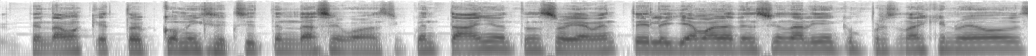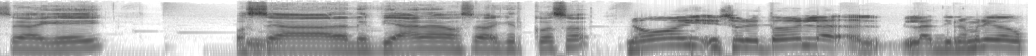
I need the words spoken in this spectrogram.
Entendamos que estos cómics existen de hace bueno, 50 años, entonces obviamente le llama la atención a alguien que un personaje nuevo sea gay, o sea lesbiana, o sea cualquier cosa. No, y, sobre todo en la- Latinoamérica,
